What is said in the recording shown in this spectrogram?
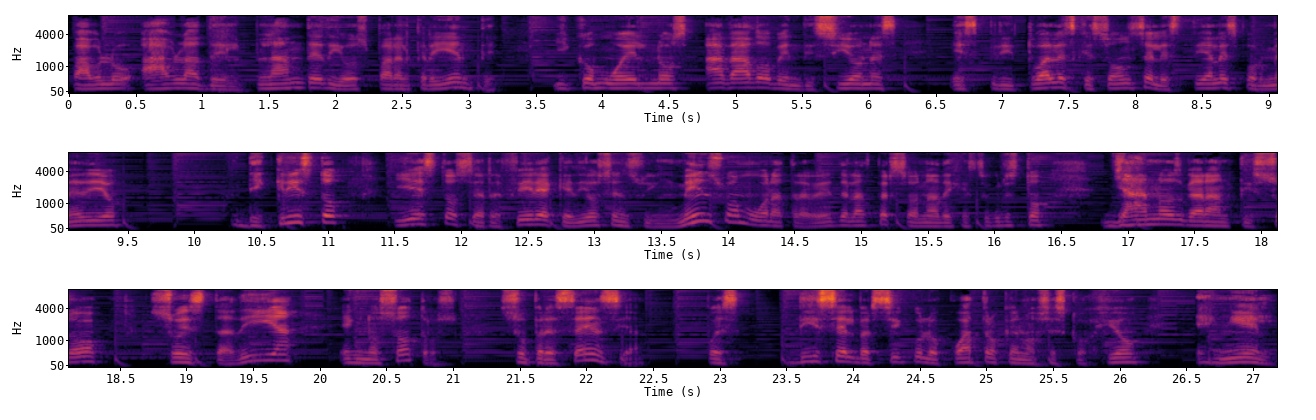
Pablo habla del plan de Dios para el creyente y cómo Él nos ha dado bendiciones espirituales que son celestiales por medio de Cristo y esto se refiere a que Dios en su inmenso amor a través de las personas de Jesucristo ya nos garantizó su estadía en nosotros, su presencia, pues dice el versículo 4 que nos escogió en Él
